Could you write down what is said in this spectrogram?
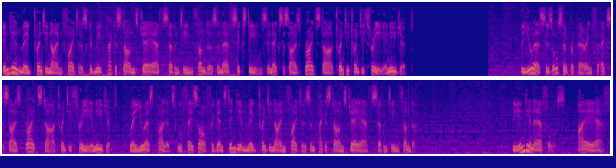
Indian MiG-29 fighters could meet Pakistan's JF-17 Thunders and F-16s in exercise Bright Star 2023 in Egypt. The US is also preparing for exercise Bright Star 23 in Egypt, where US pilots will face off against Indian MiG-29 fighters and Pakistan's JF-17 Thunder. The Indian Air Force, IAF,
